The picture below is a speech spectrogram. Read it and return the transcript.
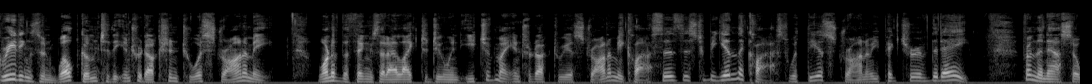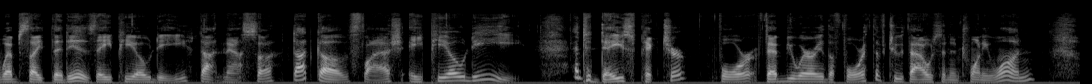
Greetings and welcome to the introduction to astronomy. One of the things that I like to do in each of my introductory astronomy classes is to begin the class with the astronomy picture of the day from the NASA website that is apod.nasa.gov apod. And today's picture for February the 4th of 2021.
